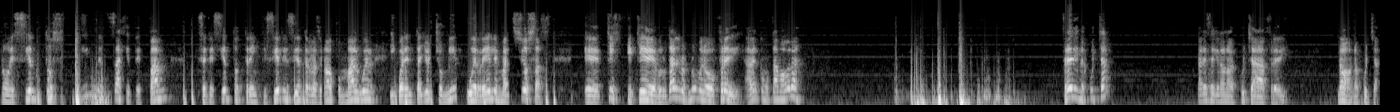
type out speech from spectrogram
900.000 mensajes de spam, 737 incidentes relacionados con malware y 48.000 URLs maliciosas. Eh, qué, qué brutal los números, Freddy. A ver cómo estamos ahora. Freddy, ¿me escucha? Parece que no nos escucha Freddy. No, no escucha.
